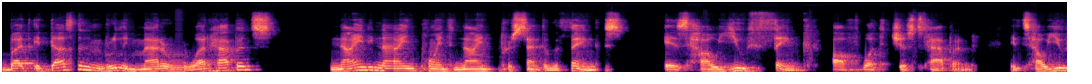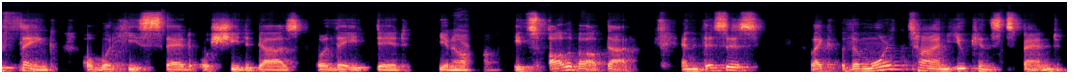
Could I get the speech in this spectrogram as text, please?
but it doesn't really matter what happens. 99.9% of the things is how you think of what just happened. It's how you think of what he said or she does or they did. You know, it's all about that. And this is like the more time you can spend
